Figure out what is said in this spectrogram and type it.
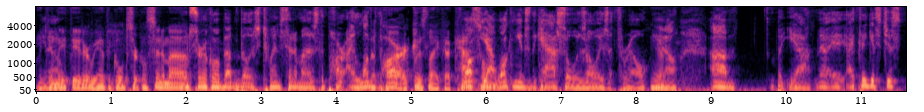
you know. McKinley Theater. We had the Gold Circle Cinema. Gold Circle, Belden Village Twin Cinemas, the park. I loved the park was like a Well, castle. yeah, walking into the castle was always a thrill. You know, um, but yeah, I I think it's just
